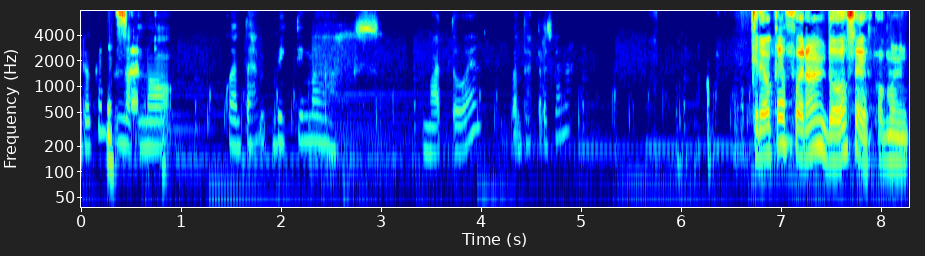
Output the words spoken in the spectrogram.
creo que no, no, ¿Cuántas víctimas mató él? ¿Cuántas personas? Creo que fueron 12, como,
